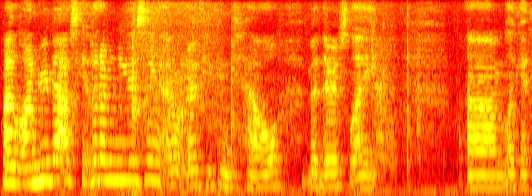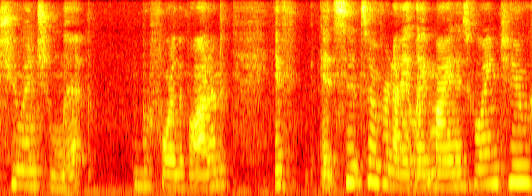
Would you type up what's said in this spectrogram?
my laundry basket that I'm using, I don't know if you can tell, but there's like um, like a two inch lip before the bottom. If it sits overnight like mine is going to,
